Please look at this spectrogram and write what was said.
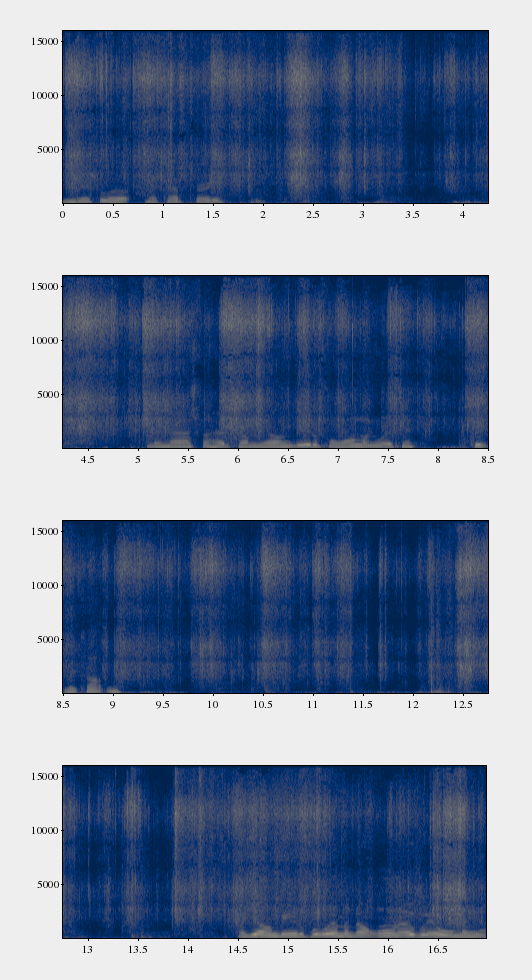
And just look, look how pretty. It'd be nice if I had some young, beautiful woman with me to keep me company. But young, beautiful women don't want ugly old men.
